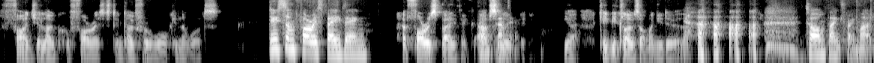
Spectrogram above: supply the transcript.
find your local forest, and go for a walk in the woods do some forest bathing. Forest bathing, absolutely. Yeah, keep your clothes on when you do it. Though. Tom, thanks very much.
